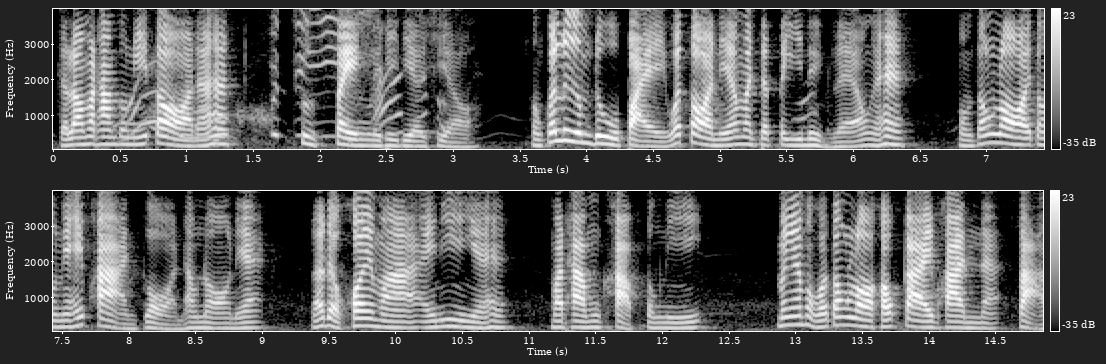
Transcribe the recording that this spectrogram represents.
เดี๋ยวเรามาทำตรงนี้ต่อนะสุดเซ็งเลยทีเดียวเชียว ผมก็ลืมดูไปว่าตอนนี้มันจะตีหนึ่งแล้วไงผมต้องรอตรงนี้ให้ผ่านก่อนทำนองเนี้ย แล้วเดี๋ยวค่อยมาไอ้นี่ไงมาทำขับตรงนี้ ไม่งั้นผมก็ต้องรอเขากลายพันธุ์น่ะสาม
